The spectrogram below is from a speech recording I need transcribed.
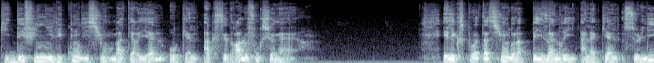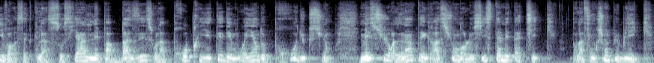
qui définit les conditions matérielles auxquelles accédera le fonctionnaire et l'exploitation de la paysannerie à laquelle se livre cette classe sociale n'est pas basée sur la propriété des moyens de production, mais sur l'intégration dans le système étatique, dans la fonction publique.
